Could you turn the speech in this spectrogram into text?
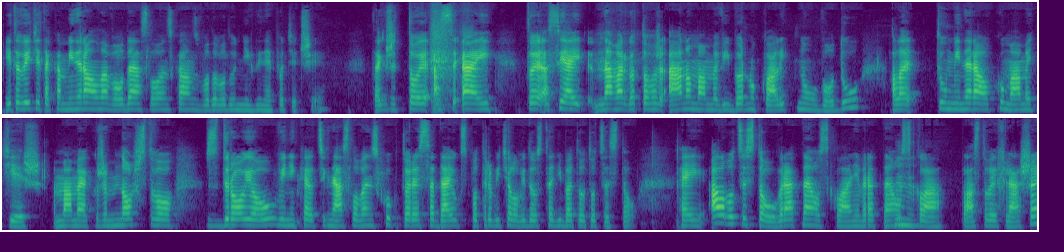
je to, viete, taká minerálna voda a Slovenská vám z vodovodu nikdy nepotečie. Takže to je asi aj to je asi aj na margo toho, že áno, máme výbornú kvalitnú vodu, ale tú minerálku máme tiež. Máme akože množstvo zdrojov vynikajúcich na Slovensku, ktoré sa dajú k spotrebiteľovi dostať iba touto cestou. Hej, alebo cestou vratného skla, nevratného mm-hmm. skla, plastovej fľaše,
